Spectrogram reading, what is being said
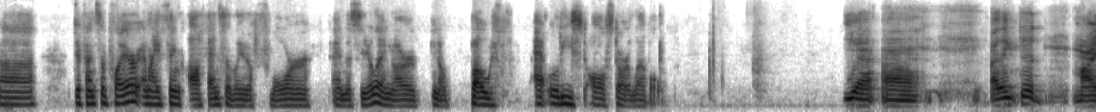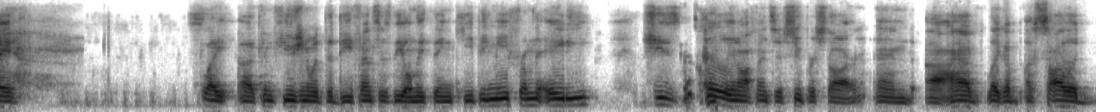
uh, defensive player. And I think offensively, the floor and the ceiling are, you know, both at least all star level. Yeah, uh, I think that my slight uh, confusion with the defense is the only thing keeping me from the 80 she's That's clearly an offensive superstar, and uh, I have like a, a solid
